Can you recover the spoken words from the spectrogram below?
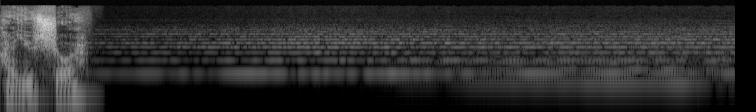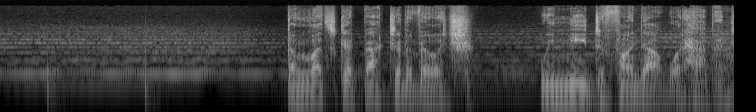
Are you sure? Then let's get back to the village. We need to find out what happened.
